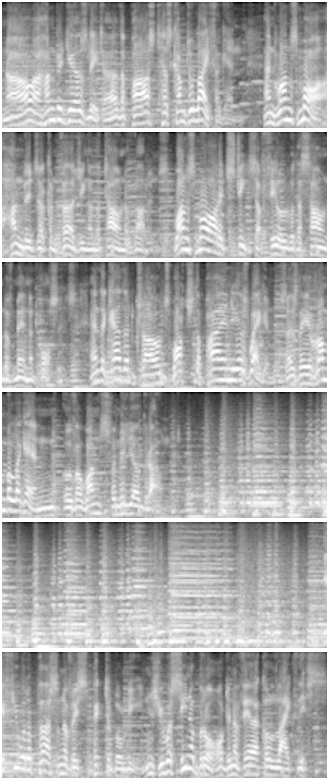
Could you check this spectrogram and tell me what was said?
Now, a hundred years later, the past has come to life again, and once more, hundreds are converging on the town of Lawrence. Once more, its streets are filled with the sound of men and horses, and the gathered crowds watch the pioneers' wagons as they rumble again over once familiar ground. If you were a person of respectable means, you were seen abroad in a vehicle like this.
